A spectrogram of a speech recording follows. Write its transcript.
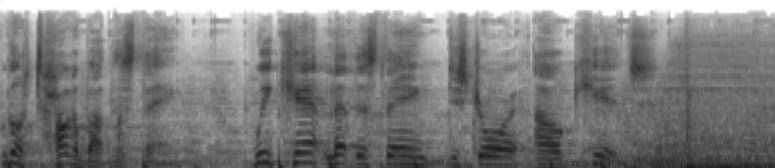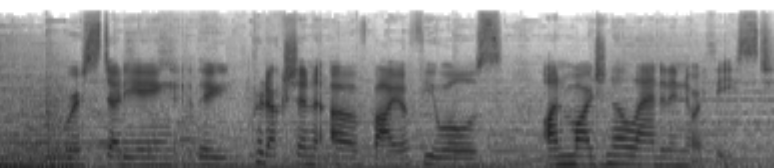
We're gonna talk about this thing. We can't let this thing destroy our kids. We're studying the production of biofuels on marginal land in the Northeast.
